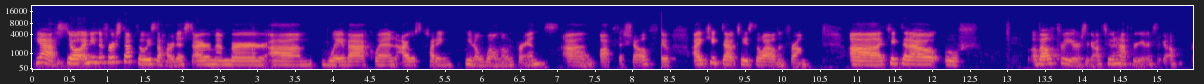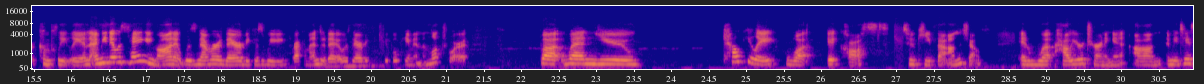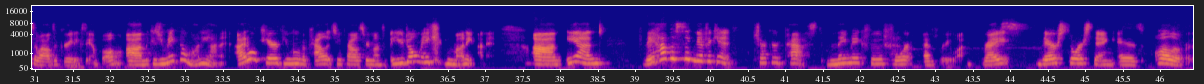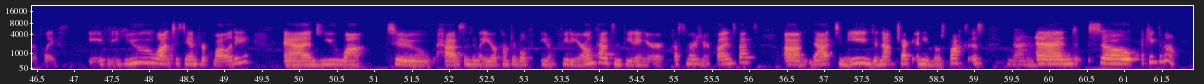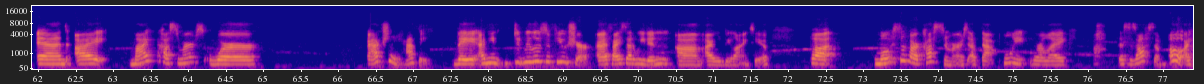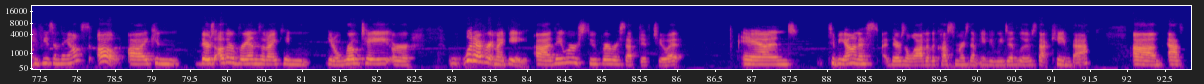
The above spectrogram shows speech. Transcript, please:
yeah so i mean the first step's always the hardest i remember um, way back when i was cutting you know well-known brands um, off the shelf i kicked out taste the wild and from uh, i kicked it out oof, about three years ago two and a half three years ago completely and i mean it was hanging on it was never there because we recommended it it was there because people came in and looked for it but when you calculate what it costs to keep that on the shelf and what how you're turning it. Um, I mean, Taste of Wild is a great example um, because you make no money on it. I don't care if you move a pallet, two pallets, three months, you don't make any money on it. Um, and they have a significant checkered past and they make food for everyone, right? Yes. Their sourcing is all over the place. If you want to stand for quality and you want to have something that you're comfortable, you know, feeding your own pets and feeding your customers and your clients' pets, um, that to me did not check any of those boxes. None. And so I kicked them out. And I, my customers were actually happy. They, I mean, did we lose a few? Sure. If I said we didn't, um, I would be lying to you. But most of our customers at that point were like, oh, this is awesome. Oh, I can feed something else. Oh, I can, there's other brands that I can, you know, rotate or whatever it might be. Uh, they were super receptive to it. And to be honest, there's a lot of the customers that maybe we did lose that came back um, after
